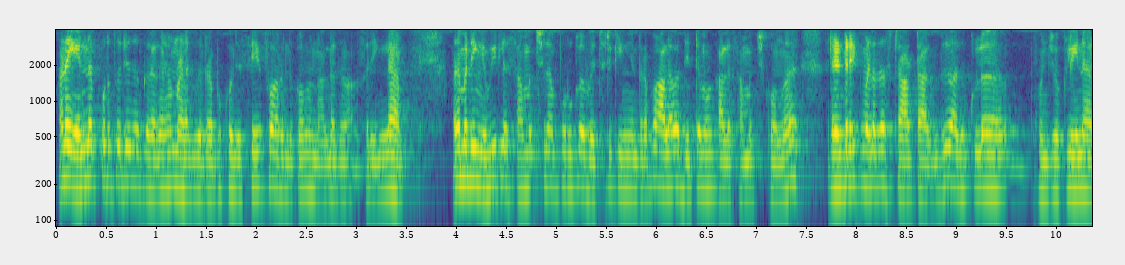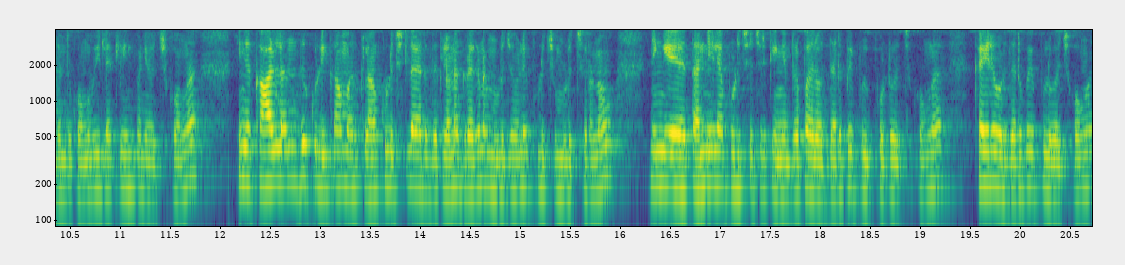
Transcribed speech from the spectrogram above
ஆனால் என்னை பொறுத்தவரையும் இந்த கிரகணம் நடக்குதுன்றப்போ கொஞ்சம் சேஃபாக இருந்துக்கோங்க நல்லது தான் சரிங்களா? அதே மாதிரி நீங்கள் வீட்டில் சமைச்சுலாம் பொருட்களை வச்சுருக்கீங்கன்றப்போ அளவாக திட்டமாக காலை சமைச்சிக்கோங்க. ரெண்டரைக்கு மேலே தான் ஸ்டார்ட் ஆகுது. அதுக்குள்ளே கொஞ்சம் க்ளீனாக இருந்துக்கோங்க. வீட்டில் க்ளீன் பண்ணி வச்சுக்கோங்க. நீங்கள் காலிலேருந்து குளிக்காமல் இருக்கலாம் குளிச்சுலாம் இருந்துக்கலாம். கிரகணம் முடிஞ்சோடனே குளிச்சு முடிச்சிடணும். நீங்கள் தண்ணியெலாம் பிடிச்சி வச்சுருக்கீங்கன்றப்ப அதில் ஒரு தருப்பை புல் போட்டு வச்சுக்கோங்க. கையில் ஒரு தருப்பை புல் வச்சுக்கோங்க.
